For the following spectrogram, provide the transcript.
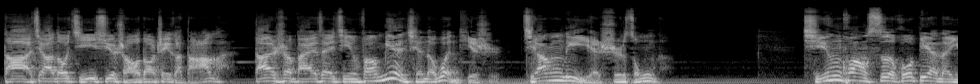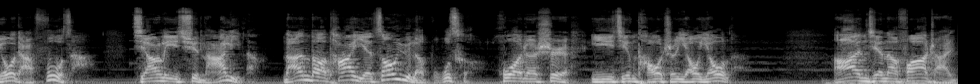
大家都急需找到这个答案，但是摆在警方面前的问题是，姜丽也失踪了。情况似乎变得有点复杂，姜丽去哪里了？难道她也遭遇了不测，或者是已经逃之夭夭了？案件的发展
